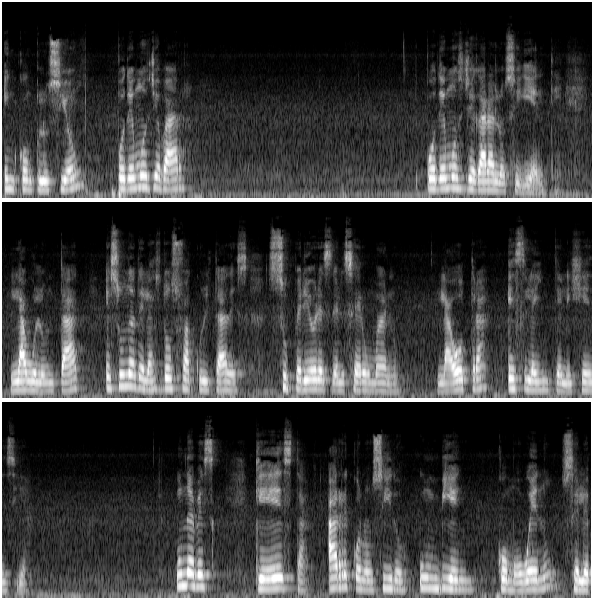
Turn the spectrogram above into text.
en conclusión, podemos llevar podemos llegar a lo siguiente. La voluntad es una de las dos facultades superiores del ser humano. La otra es la inteligencia. Una vez que ésta ha reconocido un bien como bueno, se, le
